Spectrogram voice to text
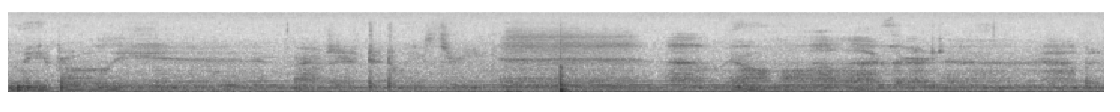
was me probably after two twenty three. We all know how that happened,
